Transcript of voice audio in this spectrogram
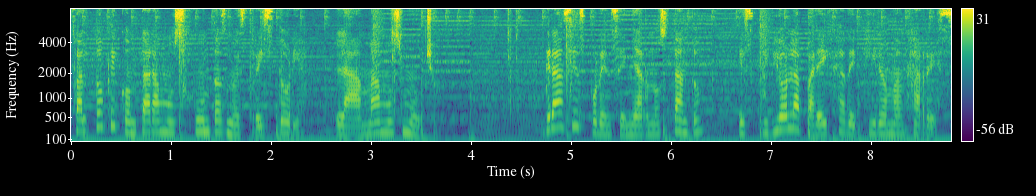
Faltó que contáramos juntas nuestra historia, la amamos mucho. Gracias por enseñarnos tanto, escribió la pareja de Kiro Manjarres.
